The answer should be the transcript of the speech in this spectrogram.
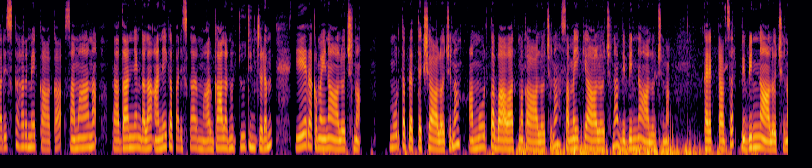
పరిష్కారమే కాక సమాన ప్రాధాన్యం గల అనేక పరిష్కార మార్గాలను సూచించడం ఏ రకమైన ఆలోచన? మూర్త ప్రత్యక్ష ఆలోచన అమూర్త భావాత్మక ఆలోచన సమైక్య ఆలోచన విభిన్న ఆలోచన. Correct answer. విభిన్న ఆలోచన.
